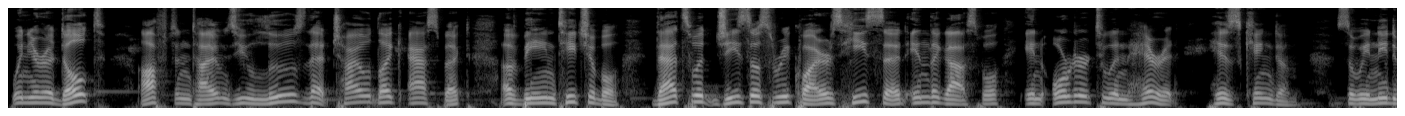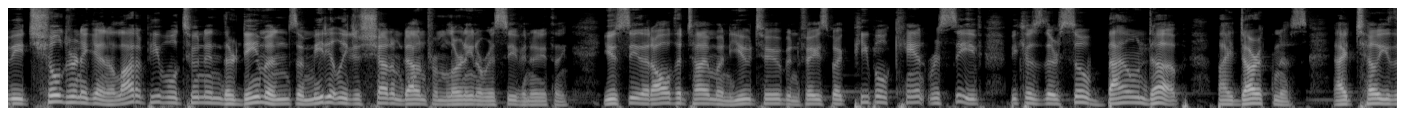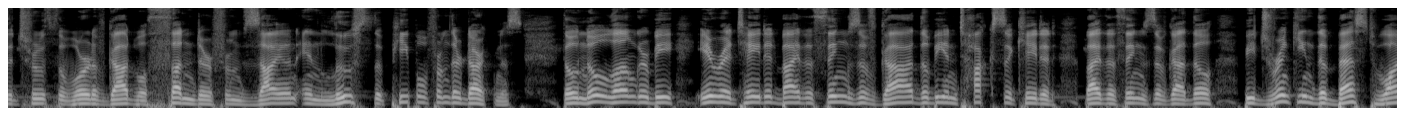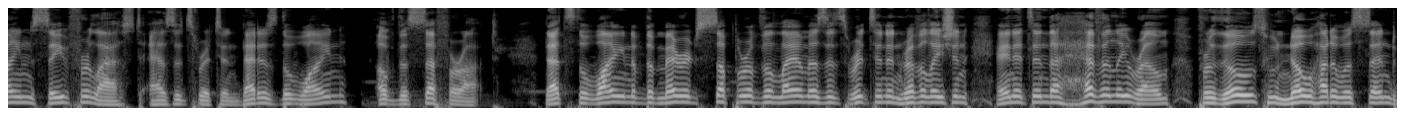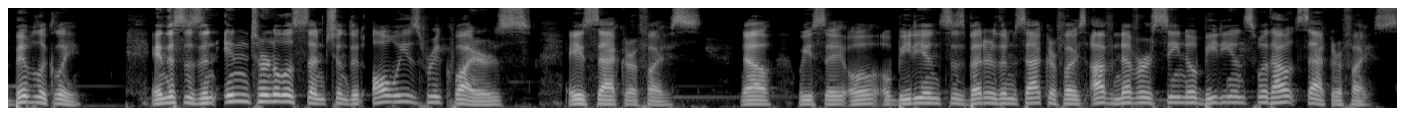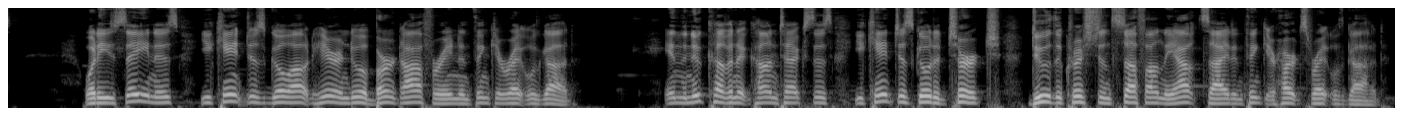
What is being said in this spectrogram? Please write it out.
When you're adult, oftentimes you lose that childlike aspect of being teachable. That's what Jesus requires, he said in the gospel, in order to inherit his kingdom. So we need to be children again. A lot of people tune in their demons, immediately just shut them down from learning or receiving anything. You see that all the time on YouTube and Facebook. People can't receive because they're so bound up by darkness. I tell you the truth, the word of God will thunder from Zion and loose the people from their darkness. They'll no longer be irritated by the things of God. They'll be intoxicated by the things of God. They'll be drinking the best wine save for last, as it's written. That is the wine of the Sephiroth. That's the wine of the marriage supper of the Lamb, as it's written in Revelation, and it's in the heavenly realm for those who know how to ascend biblically. And this is an internal ascension that always requires a sacrifice. Now, we say, oh, obedience is better than sacrifice. I've never seen obedience without sacrifice. What he's saying is, you can't just go out here and do a burnt offering and think you're right with God. In the new covenant context is you can't just go to church, do the Christian stuff on the outside, and think your heart's right with God.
